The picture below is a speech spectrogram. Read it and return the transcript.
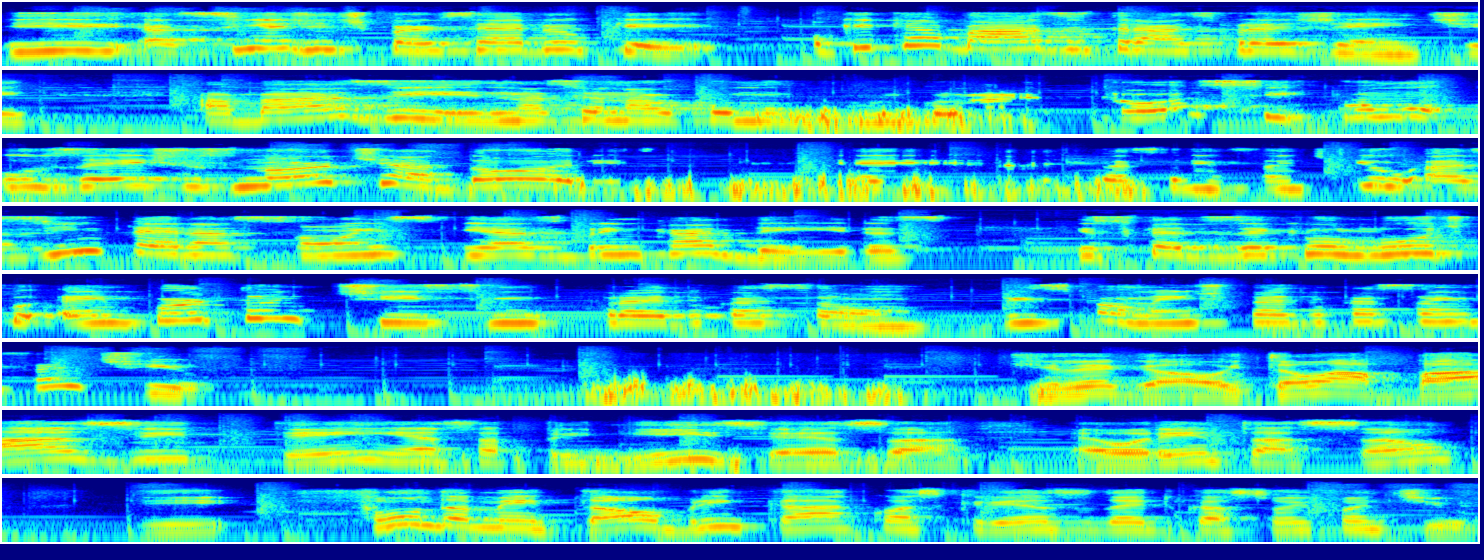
E assim a gente percebe o quê? O que, que a base traz para a gente? A Base Nacional Comum Curricular trouxe como os eixos norteadores é, da educação infantil as interações e as brincadeiras. Isso quer dizer que o lúdico é importantíssimo para a educação, principalmente para a educação infantil. Que legal. Então a base tem essa primícia, essa é, orientação de fundamental brincar com as crianças da educação infantil.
